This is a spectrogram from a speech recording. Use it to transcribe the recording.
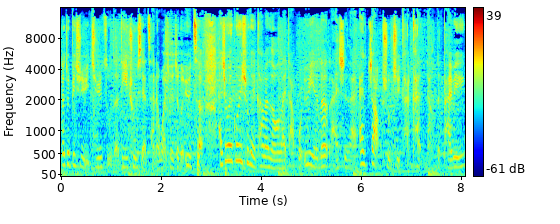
那就必须以居组的第一出线才能完成这个预测，还是会故意输给卡梅隆来打破预言呢？还是来按照数据看看两队的排名？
